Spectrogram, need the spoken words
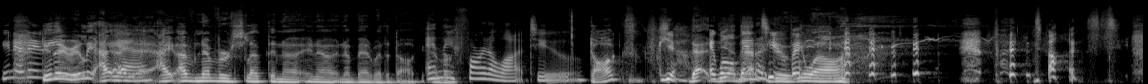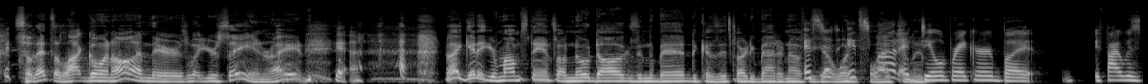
you know what I mean? Do they really? I, Yeah. I, I I've never slept in a in a in a bed with a dog. and ever. they fart a lot too. dogs. Yeah. That, well, yeah, that I too, do. but Well, dogs. too. so that's a lot going on there, is what you're saying, right? Yeah. No, I get it. Your mom's stance on no dogs in the bed because it's already bad enough. It's you got a- one it's not a deal breaker, but if I was,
